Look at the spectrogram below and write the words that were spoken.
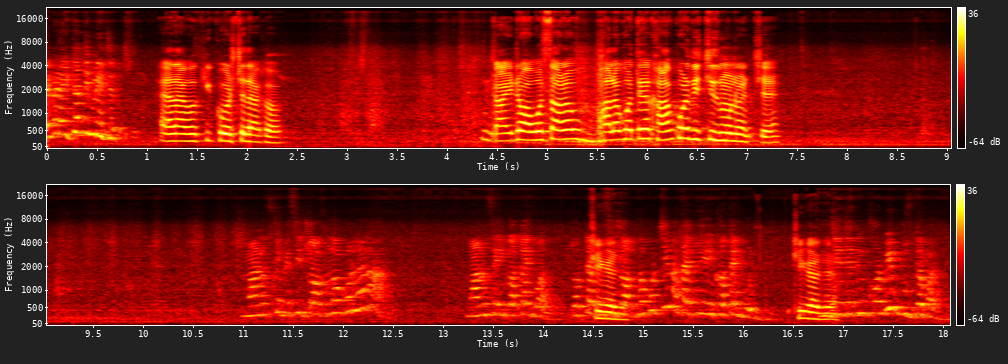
এবার এটা দিয়ে মেজে দেবো। হ্যাঁ দেখো কী করছে দেখো। গাড়িটার অবস্থা আরও ভালো করতে খারাপ করে দিচ্ছিস মনে হচ্ছে। মানুষকে বেশি যত্ন করলে না মানুষ এই কথাই বলে। তোরটা ঠিক আছে। যত্ন করছি না তাই তুই এই কথাই বলবি। ঠিক আছে। যেদিন করবি বুঝতে পারবি।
